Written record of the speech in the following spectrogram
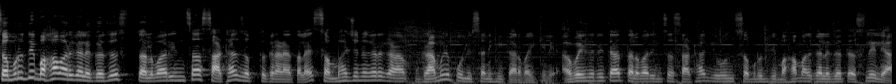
समृद्धी महामार्गालगतच तलवारींचा साठा जप्त करण्यात आलाय. संभाजीनगर ग्रा- ग्रामीण पोलिसांनी ही कारवाई केली. अवैधरित्या तलवारींचा साठा घेऊन समृद्धी महामार्गालगत असलेल्या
